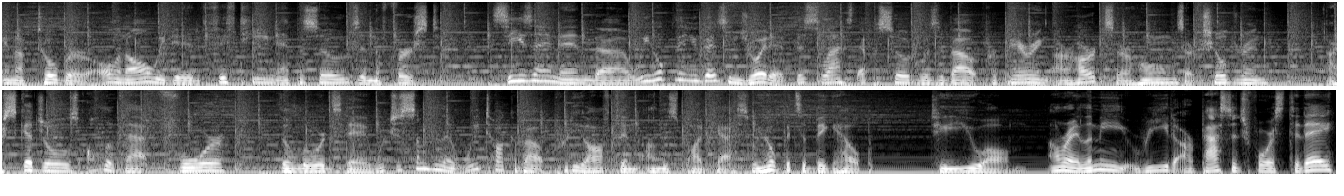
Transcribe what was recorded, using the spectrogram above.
in October. All in all, we did 15 episodes in the first season, and uh, we hope that you guys enjoyed it. This last episode was about preparing our hearts, our homes, our children, our schedules, all of that for the Lord's Day, which is something that we talk about pretty often on this podcast. We hope it's a big help to you all. All right, let me read our passage for us today.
